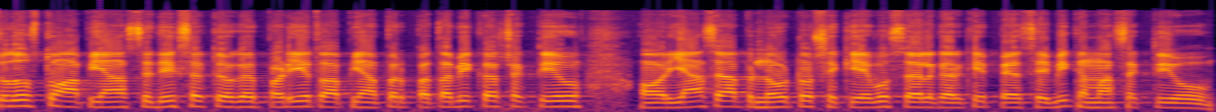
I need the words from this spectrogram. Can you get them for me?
तो दोस्तों, आप यहाँ से देख सकते हो, अगर पढ़िए तो आप यहाँ पर पता भी कर सकते हो और यहाँ से आप नोट और सिक्के वो सेल करके पैसे भी कमा सकते हो।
